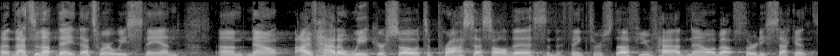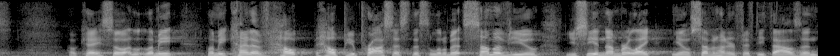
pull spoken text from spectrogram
uh, that's an update. That's where we stand. Um, now I've had a week or so to process all this and to think through stuff. You've had now about 30 seconds. Okay, so uh, let me let me kind of help help you process this a little bit. Some of you, you see a number like you know 750,000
